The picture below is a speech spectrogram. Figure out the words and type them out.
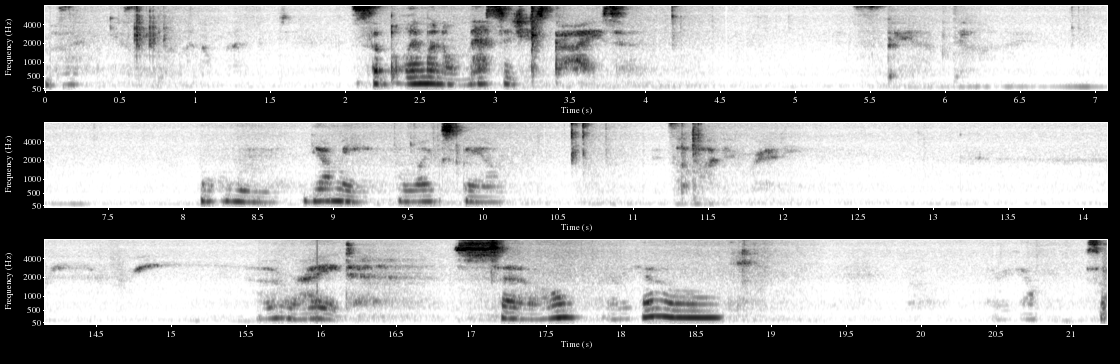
Yeah. Subliminal messages, guys. Spam time. Mm, yummy. I like spam. All right, so there we go. There we go. So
